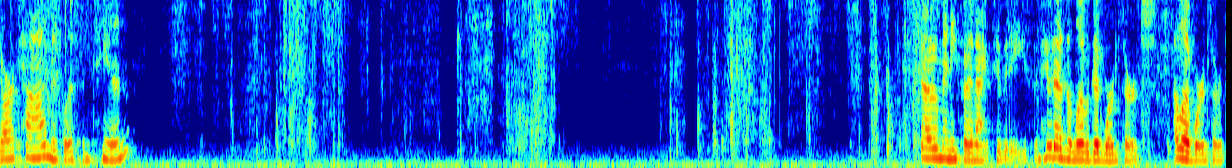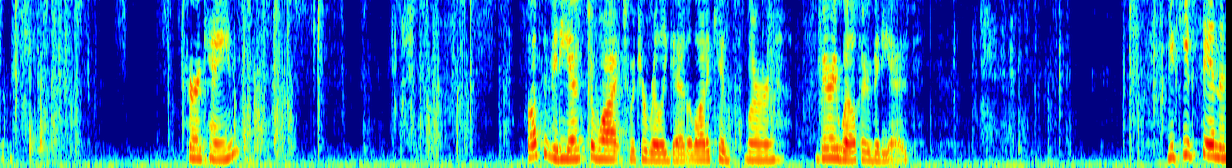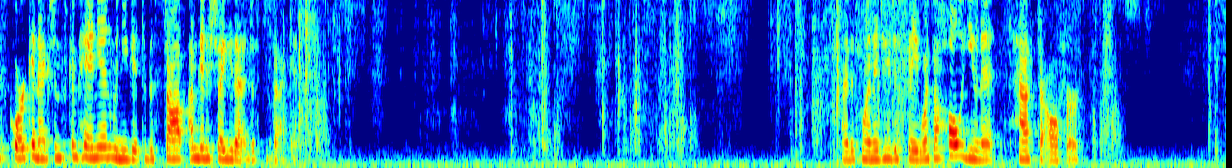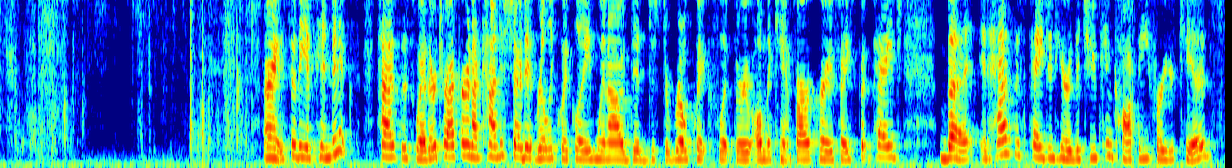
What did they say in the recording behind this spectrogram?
Radar time is lesson 10. So many fun activities. And who doesn't love a good word search? I love word searches. Hurricanes. lots of videos to watch, which are really good. A lot of kids learn very well through videos. You keep seeing this core connections companion when you get to the stop. I'm going to show you that in just a second. I just wanted you to see what the whole unit has to offer. All right, so the appendix has this weather tracker and I kind of showed it really quickly when I did just a real quick flip through on the Campfire Crew Facebook page but it has this page in here that you can copy for your kids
